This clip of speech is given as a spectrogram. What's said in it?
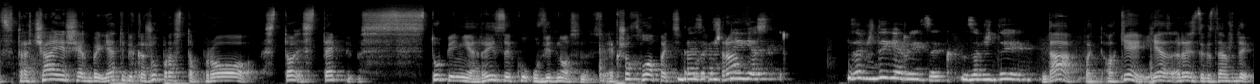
втрачаєш, якби я тобі кажу просто про сто, степ, ступені ризику у відносинах. Якщо хлопець курить завжди травку, є завжди є ризик. Завжди. Да, окей, є ризик завжди.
